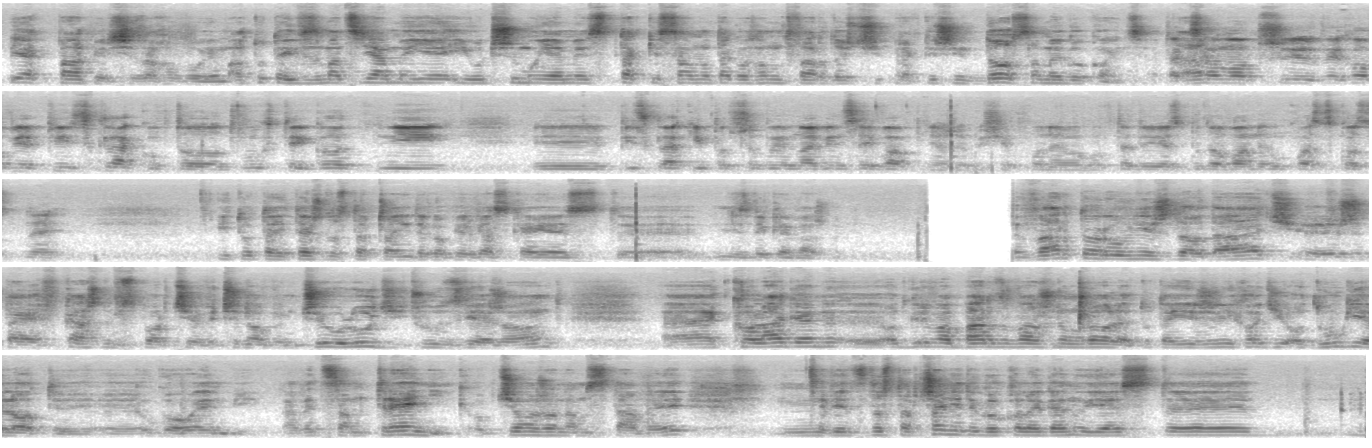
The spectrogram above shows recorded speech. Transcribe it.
jak papier się zachowują, a tutaj wzmacniamy je i utrzymujemy z takie samo, taką samą twardość praktycznie do samego końca. Tak samo przy wychowie pisklaków do dwóch tygodni yy, pisklaki potrzebują najwięcej wapnia, żeby się wchłonęło, bo wtedy jest budowany układ kostny. I tutaj też dostarczanie tego pierwiastka jest e, niezwykle ważne. Warto również dodać, e, że tak jak w każdym sporcie wyczynowym, czy u ludzi, czy u zwierząt, e, kolagen odgrywa bardzo ważną rolę. Tutaj jeżeli chodzi o długie loty u gołębi, nawet sam trening obciąża nam stawy, mm, więc dostarczanie tego kolagenu jest e,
